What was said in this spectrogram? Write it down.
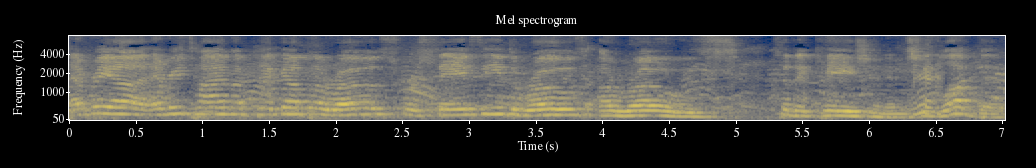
Every uh, every time I pick up a rose for Stacy, the rose arose to the occasion, and she loved it.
